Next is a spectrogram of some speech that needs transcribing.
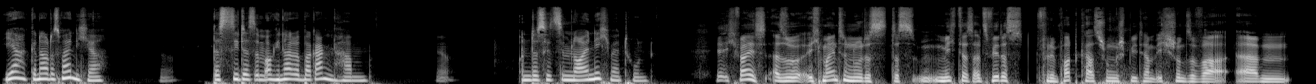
ja, genau, das meine ich ja. Ja. Dass sie das im Original übergangen haben. Ja. Und das jetzt im Neuen nicht mehr tun. Ja, ich weiß. Also ich meinte nur, dass, dass mich das, als wir das für den Podcast schon gespielt haben, ich schon so war, ähm,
